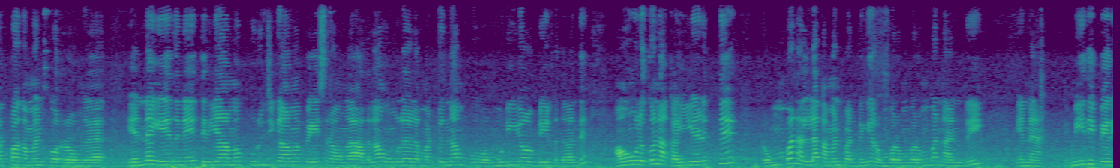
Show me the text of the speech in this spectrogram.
தப்பாக கமெண்ட் போடுறவங்க என்ன ஏதுனே தெரியாமல் புரிஞ்சிக்காமல் பேசுகிறவங்க அதெல்லாம் உங்களால் மட்டும்தான் முடியும் அப்படின்றத வந்து அவங்களுக்கும் நான் கையெழுத்து ரொம்ப நல்லா கமெண்ட் பண்ணுறீங்க ரொம்ப ரொம்ப ரொம்ப நன்றி. என்ன மீதி பேர்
